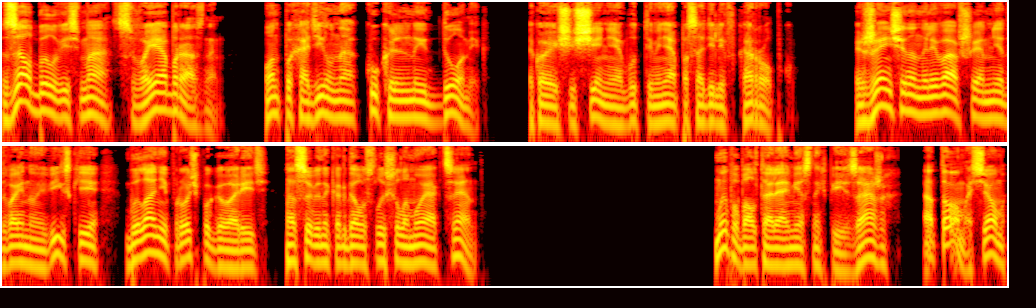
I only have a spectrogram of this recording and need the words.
Зал был весьма своеобразным. Он походил на кукольный домик. Такое ощущение, будто меня посадили в коробку. Женщина, наливавшая мне двойной виски, была не прочь поговорить, особенно когда услышала мой акцент. Мы поболтали о местных пейзажах, о том, о сём,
